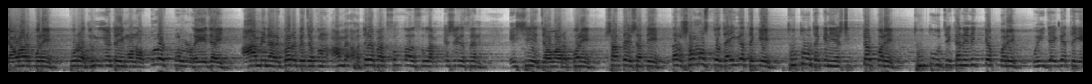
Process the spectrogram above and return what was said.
যাওয়ার পরে পুরো দুনিয়াটাই মনে উলট হয়ে যায়। আমিনার গর্বে যখন হজরবাগ সাল্লাহ সাল্লাম এসে গেছেন এসে যাওয়ার পরে সাথে সাথে তার সমস্ত জায়গা থেকে থুতু থেকে নিয়ে নিক্ষেপ করে, থুতু যেখানে নিক্ষেপ করে, ওই জায়গা থেকে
